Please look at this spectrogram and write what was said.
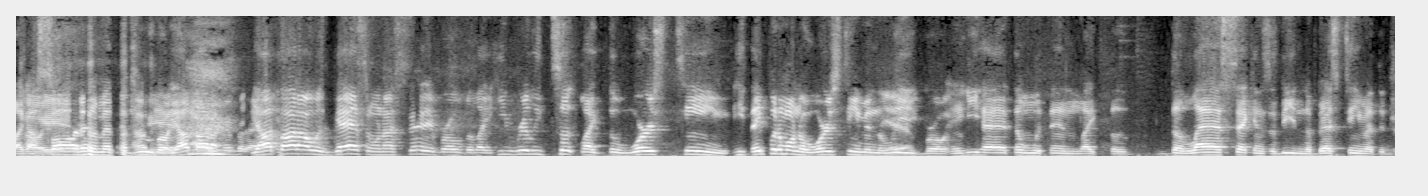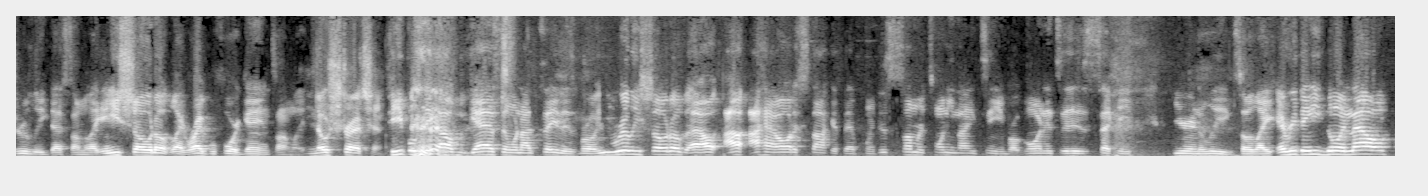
like Oh, I saw yeah. them at the Oh, Drew, bro. yeah. Y'all thought I I, remember that. y'all thought I was gassing when I said it, bro. But like he really took like the worst team. He, they put him on the worst team in the Yeah. league, bro, and he had them within like the the last seconds of beating the best team at the Drew League that summer. Like, and he showed up like right before game time. Like, No stretching. People think I'm gassing when I say this, bro. He really showed up. I, I, I had all the stock at that point. This summer 2019, bro, going into his second year in the league. So like everything he's doing now,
